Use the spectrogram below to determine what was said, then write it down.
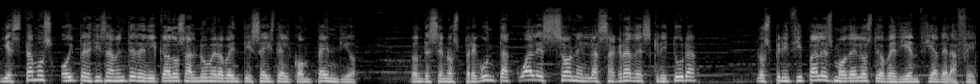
y estamos hoy precisamente dedicados al número 26 del compendio, donde se nos pregunta cuáles son en la Sagrada Escritura los principales modelos de obediencia de la fe.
